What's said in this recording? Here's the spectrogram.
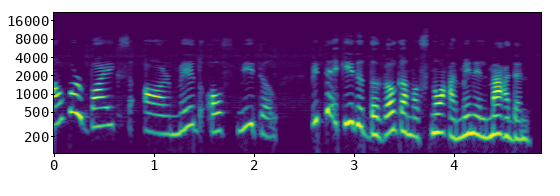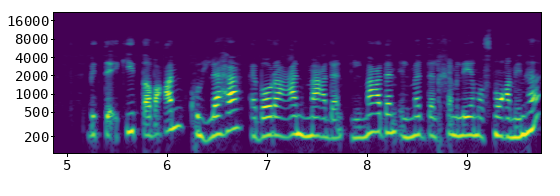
Our bikes are made of metal. بالتأكيد الدراجة مصنوعة من المعدن. بالتأكيد طبعا كلها عبارة عن معدن المعدن المادة الخام اللي هي مصنوعة منها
